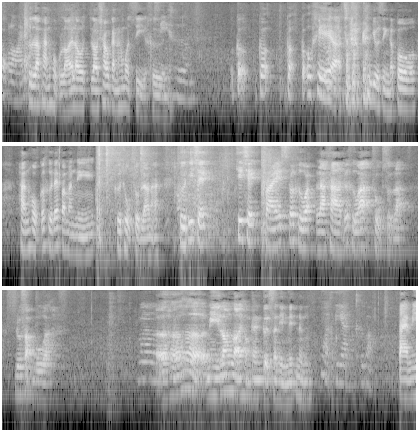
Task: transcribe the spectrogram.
หกร้อยคืนละพันหกร้อยเราเราเช่ากันทั้งหมดสี่คืนสี่คืนก็ก็ก็ก็โอเคอะสำหรับการอยู่สิงคโปร์พันหกก็คือได้ประมาณนี้ คือถูกสุดแล้วนะ คือที่เช็คที่เช็ค price ก็คือว่าราคาก็คือว่าถูกสุดละ ดูฝักบัว เออเฮ้อมีร่องรอยของการเกิดสนิมนิดนึง หัวเตียงคือแบบ แต่มี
